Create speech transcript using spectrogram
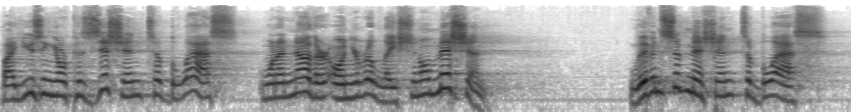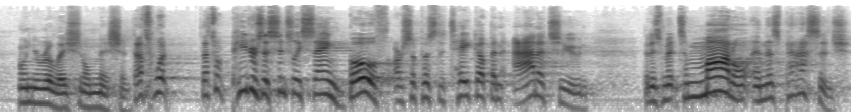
by using your position to bless one another on your relational mission. Live in submission to bless on your relational mission. That's what that's what Peter's essentially saying. Both are supposed to take up an attitude that is meant to model in this passage.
